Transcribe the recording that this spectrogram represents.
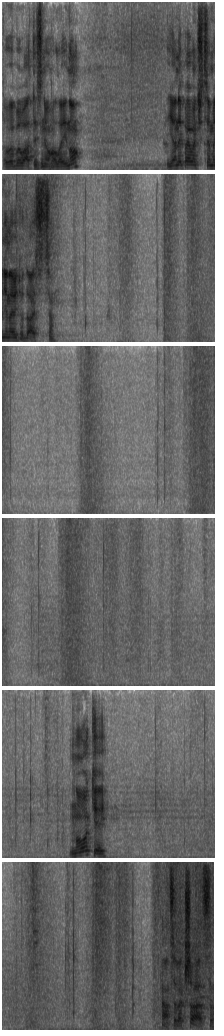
вибивати з нього лайно. Я не певен, чи це мені навіть вдасться. Ну окей. А, це Ракшаса.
